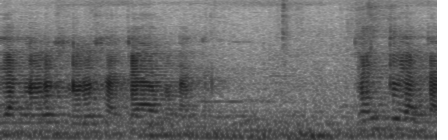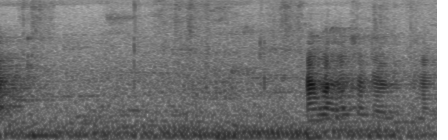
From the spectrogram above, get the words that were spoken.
yang lurus-lurus saja omongannya ya itu yang cantik awalnya saja bilang?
